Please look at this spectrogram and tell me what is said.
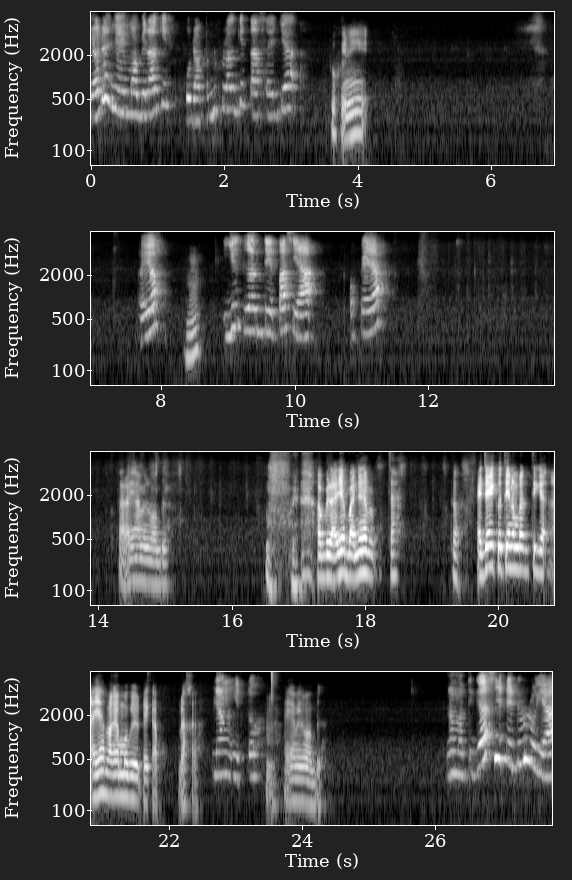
Ya udah nyari mobil lagi. Udah penuh lagi tas aja. Duh, ini Ayo, hmm? Iya ganti tas ya. Oke ya. Ntar ayah ambil mobil. mobil ayah bannya pecah. Tuh, Eja ikutin nomor tiga. Ayah pakai mobil backup belakang. Yang itu. Hmm, ayah ambil mobil. Nomor tiga sini dulu ya.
